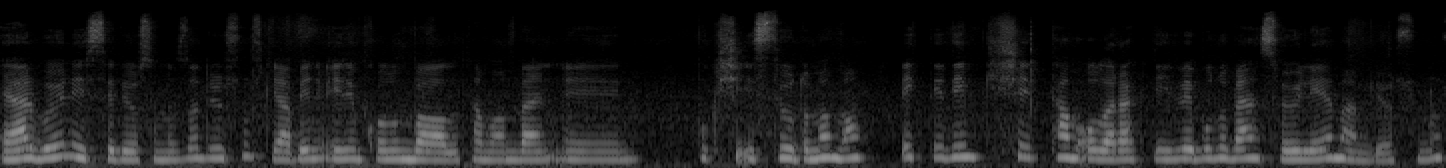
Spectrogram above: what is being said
Eğer böyle hissediyorsanız da diyorsunuz ki ya benim elim kolum bağlı tamam ben e, bu kişi istiyordum ama beklediğim kişi tam olarak değil ve bunu ben söyleyemem diyorsunuz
